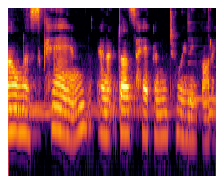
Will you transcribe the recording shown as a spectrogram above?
illness can, and it does happen to anybody.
